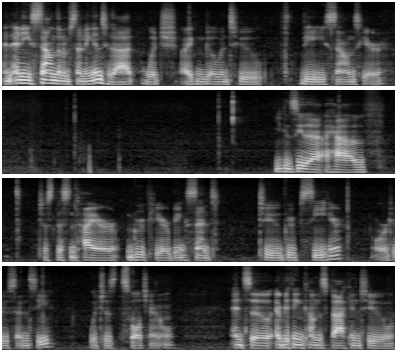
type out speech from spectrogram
And any sound that I'm sending into that, which I can go into the sounds here, you can see that I have just this entire group here being sent to group C here, or to send C, which is the swell channel. And so everything comes back into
